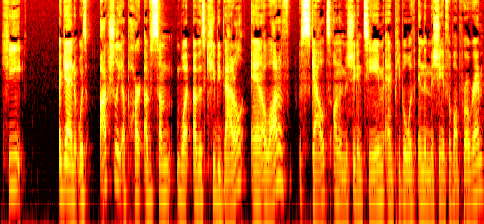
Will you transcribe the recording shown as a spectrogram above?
he, again, was actually a part of somewhat of this QB battle, and a lot of scouts on the Michigan team and people within the Michigan football program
